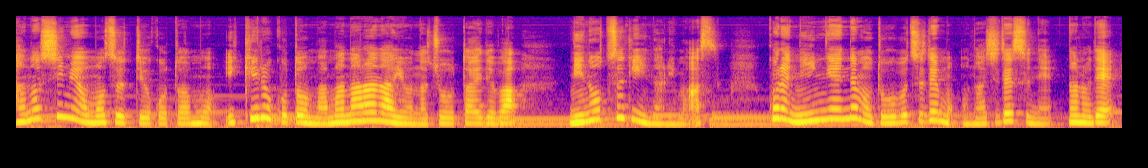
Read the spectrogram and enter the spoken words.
楽しみを持つっていうことはもう生きることをままならないような状態では二の次になります。これ人間でも動物でも同じですね。なので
